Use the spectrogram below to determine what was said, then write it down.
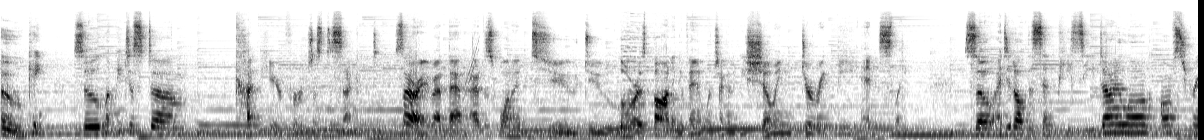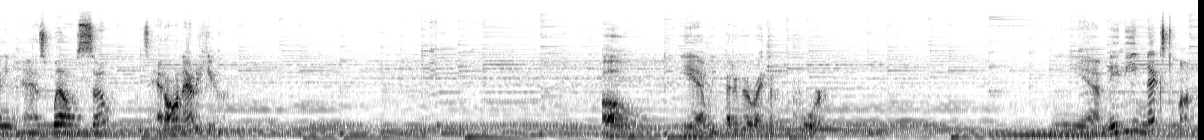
Okay, so let me just, um, cut here for just a second. Sorry about that, I just wanted to do Laura's bonding event, which I'm going to be showing during the end slate. So I did all this NPC dialogue off screen as well, so let's head on out of here. Oh, yeah, we better go write the report. Yeah, maybe next month.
